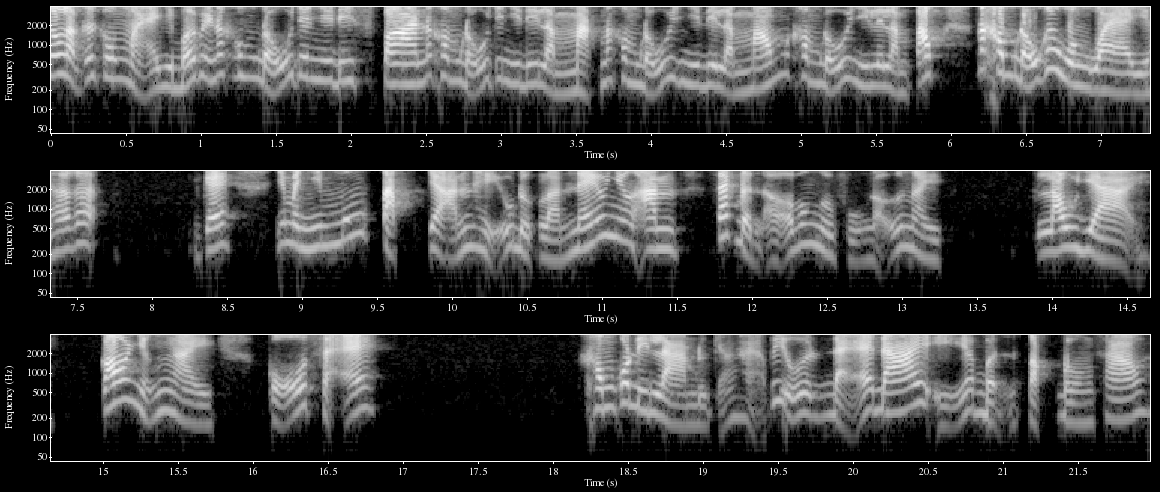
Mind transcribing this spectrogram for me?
có lật cái con mẹ gì, bởi vì nó không đủ cho nhi đi spa, nó không đủ cho nhi đi làm mặt, nó không đủ cho nhi đi làm móng, nó không đủ cho nhi đi làm tóc, nó không đủ cái quần què gì hết á. Ok? Nhưng mà nhi muốn tập cho ảnh hiểu được là nếu như anh xác định ở với người phụ nữ này lâu dài, có những ngày cổ sẽ không có đi làm được chẳng hạn. Ví dụ đẻ đái, ỉa, bệnh tật đồn sao?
